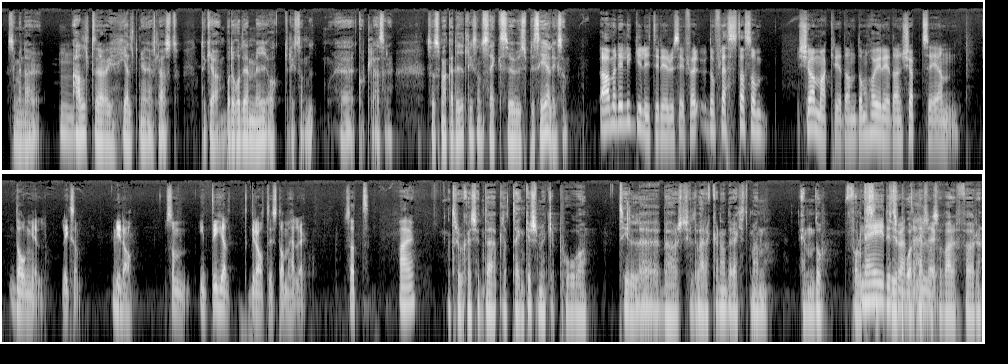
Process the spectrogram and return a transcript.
Så jag menar, Mm. allt det där är helt meningslöst, tycker jag. Både HDMI och liksom eh, kortläsare. Så smacka dit liksom sex USB-C liksom. Ja, men det ligger lite i det du säger. För de flesta som kör Mac redan, de har ju redan köpt sig en dongel, liksom, Mm. idag. Som inte är helt gratis de heller. Så att, nej. Jag tror kanske inte Apple tänker så mycket på tillbehörstillverkarna direkt, men ändå. Folk Nej, det tror jag på inte det, liksom, heller. Så varför?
